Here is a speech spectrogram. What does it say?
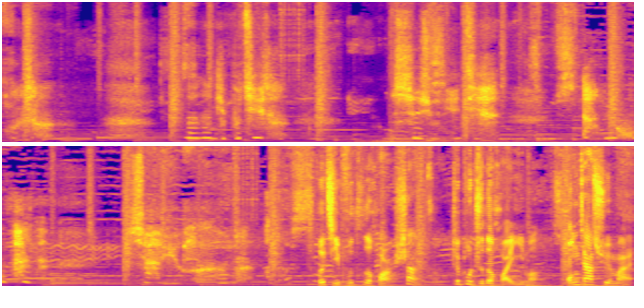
皇上”，难道你不记得十九年前大明湖畔的夏雨荷吗？和几幅字画扇子，这不值得怀疑吗？皇家血脉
